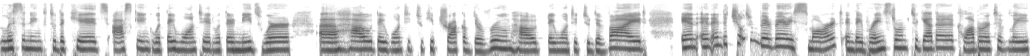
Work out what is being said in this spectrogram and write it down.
listening to the kids asking what they wanted what their needs were uh, how they wanted to keep track of their room how they wanted to divide and and and the children were very smart and they brainstormed together collaboratively.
